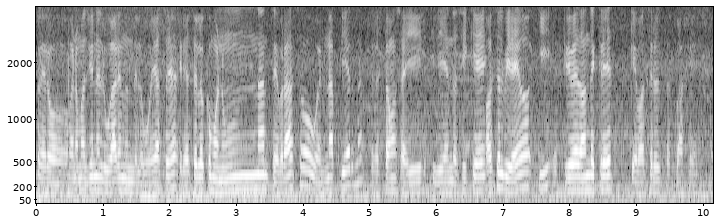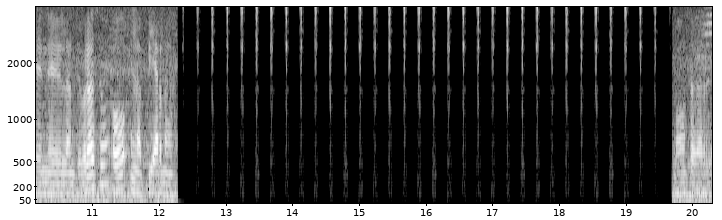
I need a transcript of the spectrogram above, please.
pero bueno, más bien el lugar en donde lo voy a hacer. Quería hacerlo como en un antebrazo o en una pierna, pero estamos ahí decidiendo. Así que pausa el video y escribe dónde crees que va a ser el tatuaje, en el antebrazo o en la pierna. Vamos a darle.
